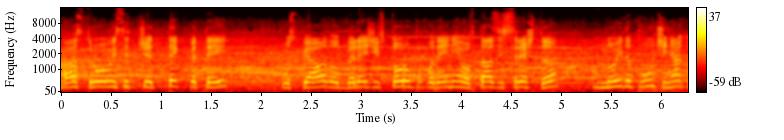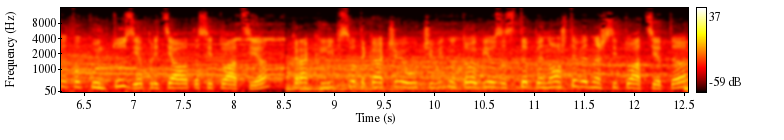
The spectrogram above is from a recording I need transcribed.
А струва ми се, че Тек Петей успява да отбележи второ попадение в тази среща, но и да получи някаква контузия при цялата ситуация. Крак липсва, така че очевидно той е бил застъпен още веднъж ситуацията.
